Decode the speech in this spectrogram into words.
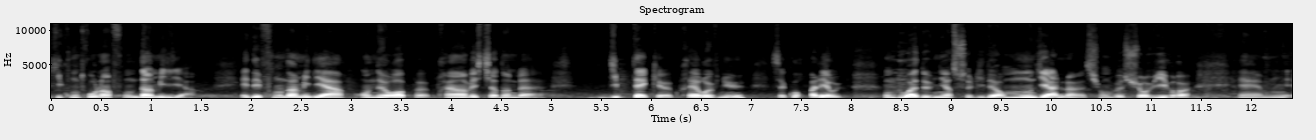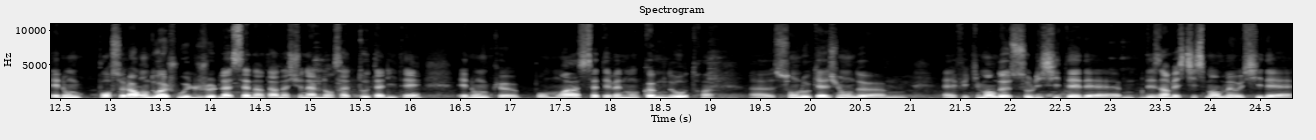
qui contrôle un fonds d'un milliard. Et des fonds d'un milliard en Europe prêts à investir dans de la deep tech pré-revenu, ça court pas les rues. On doit devenir ce leader mondial si on veut survivre. Et donc pour cela, on doit jouer le jeu de la scène internationale dans sa totalité. Et donc pour moi, cet événement comme d'autres sont l'occasion de effectivement de solliciter des, investissements, mais aussi des,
